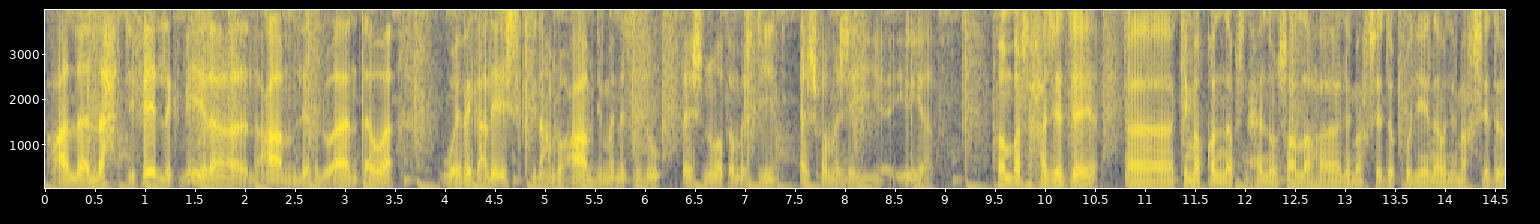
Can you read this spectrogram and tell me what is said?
على الاحتفال الكبير آه، العام Level 1 توا. وهذاك علاش كي نعملوا عام ديما نسألوا اشنو فما جديد اش فما جاي يا رياض؟ فما برشا حاجات جاية آه كما قلنا باش نحلوا ان شاء الله les marchés de Poulina و les marchés de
